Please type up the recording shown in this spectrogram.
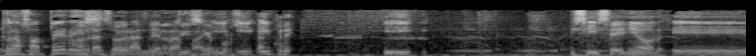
Rafa Pérez. Abrazo grande, Rafa. noticia Y, por su y- y taco. pre- y- sí, señor. Eh,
